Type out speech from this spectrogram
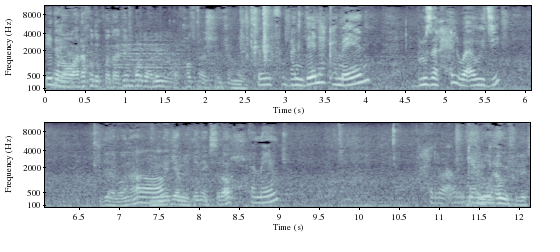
كده ولو يعني. هناخد القطعتين برضو عليهم الخصم 20% زي الفل عندنا كمان البلوزة الحلوة قوي دي. دي ألوانها. من medium 2 X large. تمام. حلوة قوي حلوة جميل قوي في اللبس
